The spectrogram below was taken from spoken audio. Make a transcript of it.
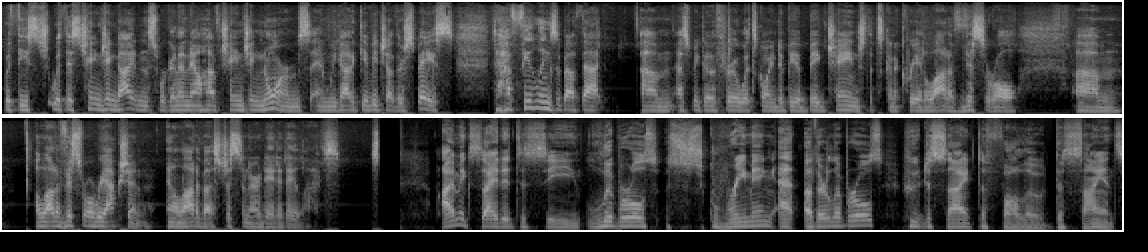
with these with this changing guidance, we're going to now have changing norms and we got to give each other space to have feelings about that um, as we go through what's going to be a big change that's going to create a lot of visceral um, a lot of visceral reaction in a lot of us just in our day-to-day lives. I'm excited to see liberals screaming at other liberals who decide to follow the science.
